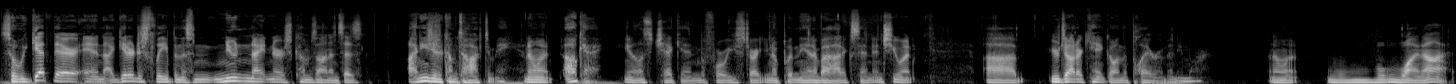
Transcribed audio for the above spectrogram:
So we get there, and I get her to sleep, and this new night nurse comes on and says, "I need you to come talk to me." And I went, "Okay, you know, let's check in before we start, you know, putting the antibiotics in." And she went, uh, "Your daughter can't go in the playroom anymore." And I went, "W- "Why not?"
